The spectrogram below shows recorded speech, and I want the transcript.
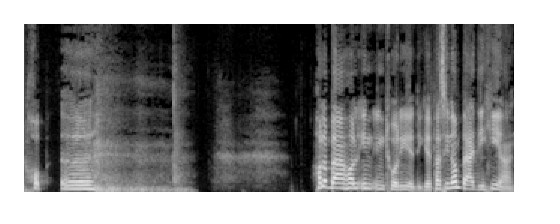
خب حالا به حال این اینطوریه دیگه. پس اینا بدیهی هن.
